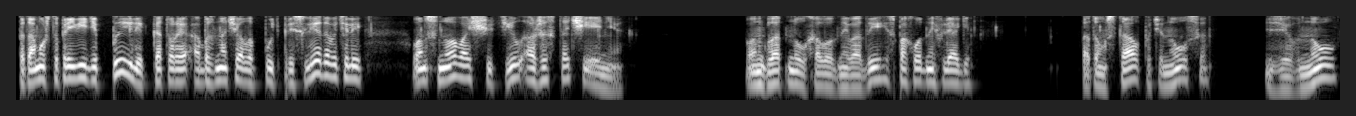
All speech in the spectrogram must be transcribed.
потому что при виде пыли, которая обозначала путь преследователей, он снова ощутил ожесточение — он глотнул холодной воды из походной фляги, потом встал, потянулся, зевнул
